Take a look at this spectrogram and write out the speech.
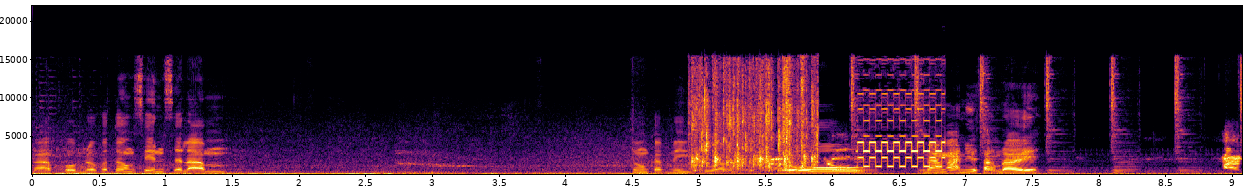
ครับผมเราก็ต้องเซ็นสลัมตรงกับในตัวครับโอ้หนังงานอยู่ทางไหนอัน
